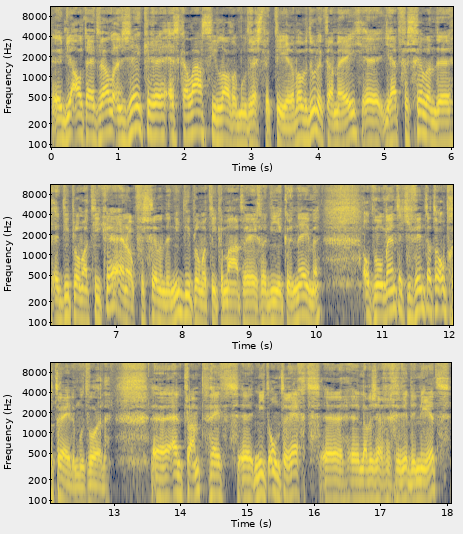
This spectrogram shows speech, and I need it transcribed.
je altijd wel een zekere escalatieladder moet respecteren. Wat bedoel ik daarmee? je hebt verschillende diplomatieke en ook verschillende niet-diplomatieke diplomatieke maatregelen die je kunt nemen. op het moment dat je vindt dat er opgetreden moet worden. Uh, en Trump heeft uh, niet onterecht, uh, laten we zeggen, geredeneerd.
